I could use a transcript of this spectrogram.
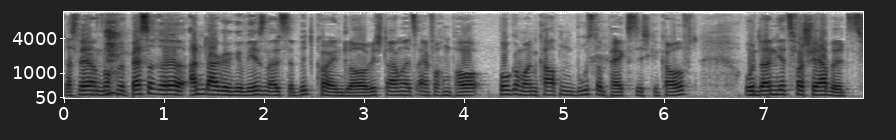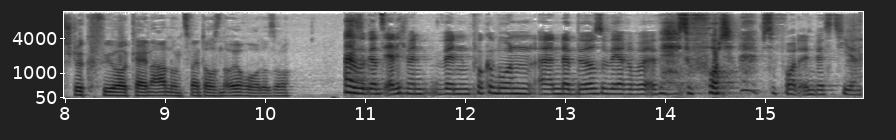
das wäre noch eine bessere Anlage gewesen als der Bitcoin, glaube ich. Damals einfach ein paar Pokémon-Karten, Booster Packs sich gekauft und dann jetzt verscherbelt Stück für keine Ahnung 2000 Euro oder so. Also ganz ehrlich, wenn, wenn Pokémon an der Börse wäre, wäre ich sofort, sofort investieren.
